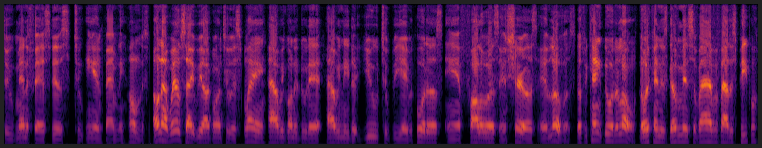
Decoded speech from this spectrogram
to manifest this to end family homelessness. On our website, we are going to explain how we're going to do that, how we need you to be able to support us and follow us and share us and love us. Because we can't do it alone. Nor can this government survive without its people,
